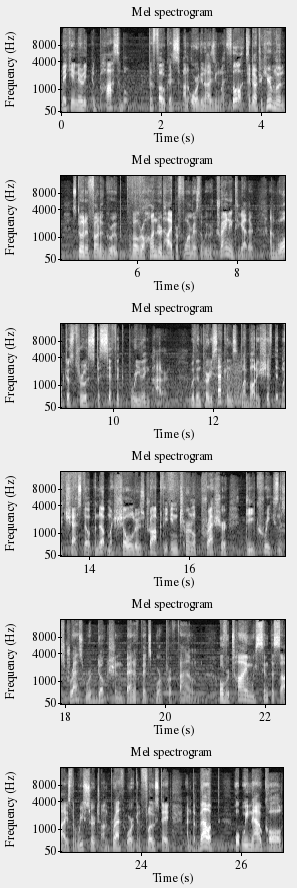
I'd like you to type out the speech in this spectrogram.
making it nearly impossible to focus on organizing my thoughts. And Dr. Huberman stood in front of the group of over 100 high performers that we were training together and walked us through a specific breathing pattern. Within 30 seconds, my body shifted, my chest opened up, my shoulders dropped, the internal pressure decreased, and the stress reduction benefits were profound. Over time, we synthesized the research on breath work and flow state and developed what we now call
